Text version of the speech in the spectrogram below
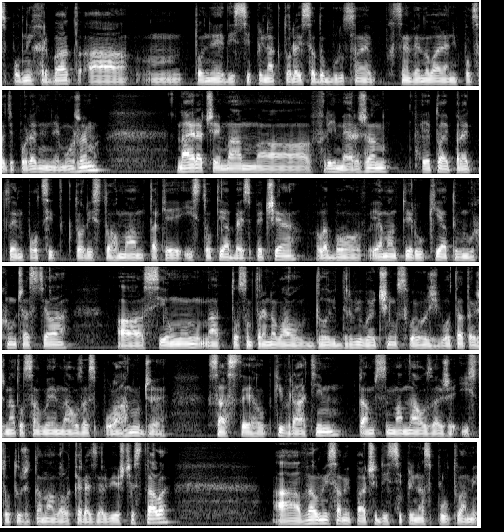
spodný chrbát a mm, to nie je disciplína, ktorej sa do budúcna chcem venovať ani v podstate poriadne nemôžem. Najradšej mám free immersion, je to aj pre ten pocit, ktorý z toho mám také istoty a bezpečia, lebo ja mám tie ruky a tú vrchnú časť tela silnú, na to som trénoval drvivú väčšinu svojho života, takže na to sa budem naozaj spolahnuť, že sa z tej hĺbky vrátim. Tam si mám naozaj že istotu, že tam mám veľké rezervy ešte stále. A veľmi sa mi páči disciplína s plutvami.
